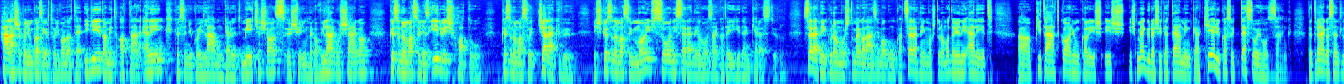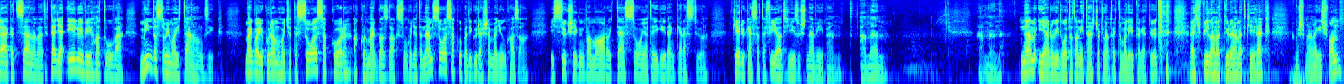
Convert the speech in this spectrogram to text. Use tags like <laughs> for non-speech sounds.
Hálásak vagyunk azért, hogy van a te igéd, amit adtál elénk. Köszönjük, hogy lábunk előtt mécses az, ösvényünknek a világossága. Köszönöm azt, hogy ez élő és ható. Köszönöm azt, hogy cselekvő. És köszönöm azt, hogy ma is szólni szeretnél hozzánk a Te ígéden keresztül. Szeretnénk, Uram, most megalázni magunkat. Szeretnénk most, Uram, odajönni eléd, a kitárt karjunkkal és, és, és megüresített elménkkel. Kérjük azt, hogy Te szólj hozzánk. Te drága szent lelket, szellemet, tegye élővé hatóvá mindazt, ami ma itt elhangzik. Megvalljuk, Uram, hogy ha Te szólsz, akkor, akkor meggazdagszunk. Hogyha Te nem szólsz, akkor pedig üresen megyünk haza. Így szükségünk van ma arra, hogy Te szólj a Te igéden keresztül. Kérjük ezt a Te fiad Jézus nevében. Amen. Amen. Nem ilyen rövid volt a tanítás, csak lent hagytam a lépegetőt. <laughs> Egy pillanat türelmet kérek. Most már meg is van.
